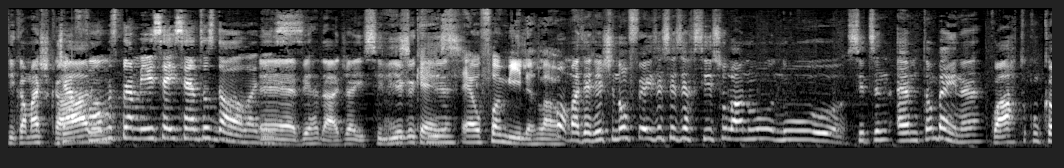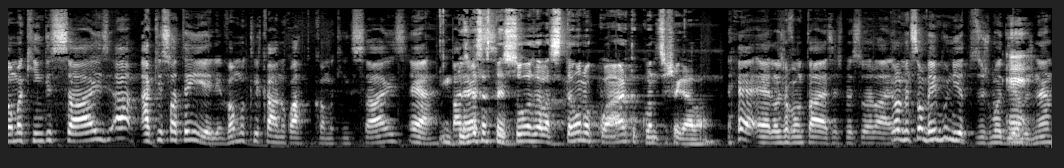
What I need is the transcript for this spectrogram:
fica mais caro. Já fomos pra 1.600 dólares. É verdade, aí se liga Esquece. que. É o família lá, Bom, mas a gente não fez esse exercício lá no, no Citizen M também, né? Quarto com cama king size. Ah, aqui só tem ele. Vamos clicar no quarto com cama king size. É, Inclusive, parece... essas pessoas, elas estão no quarto quando você chegar lá. É, elas já vão estar, essas pessoas lá. Pelo menos são bem bonitos os modelos, É. né?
